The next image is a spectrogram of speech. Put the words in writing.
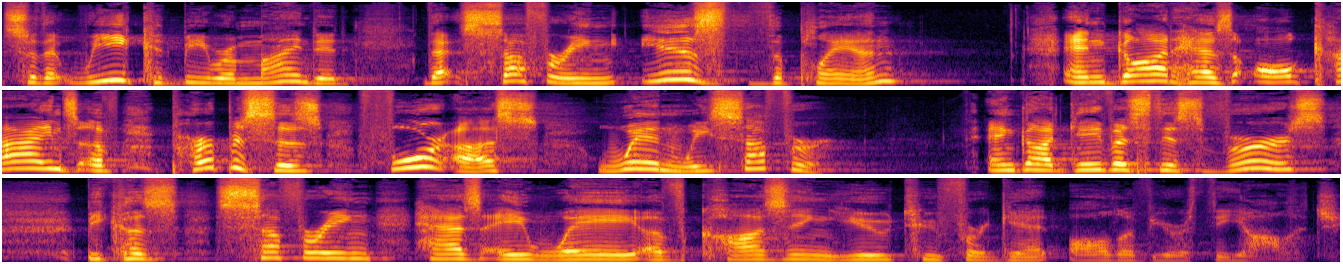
so that we could be reminded that suffering is the plan and God has all kinds of purposes for us when we suffer. And God gave us this verse because suffering has a way of causing you to forget all of your theology.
